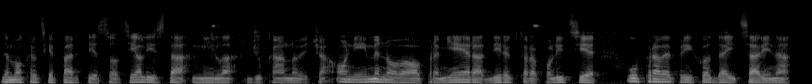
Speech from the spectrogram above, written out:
Demokratske partije socijalista Mila Đukanovića. On je imenovao premijera, direktora policije, uprave prihoda i carina.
